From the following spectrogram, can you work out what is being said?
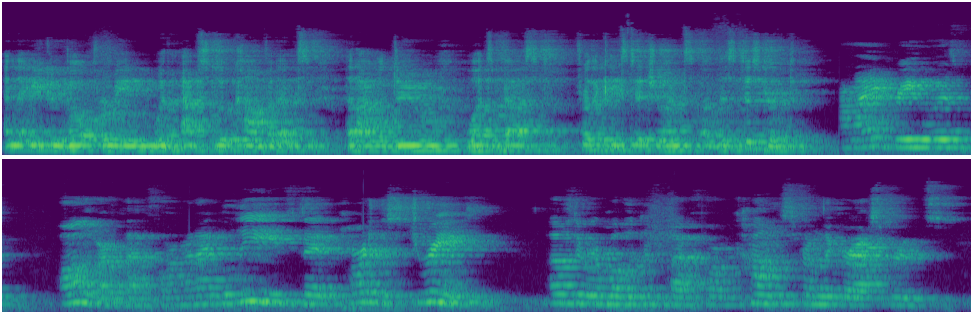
And that you can vote for me with absolute confidence that I will do what's best for the constituents of this district. I agree with all of our platform, and I believe that part of the strength of the Republican platform comes from the grassroots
